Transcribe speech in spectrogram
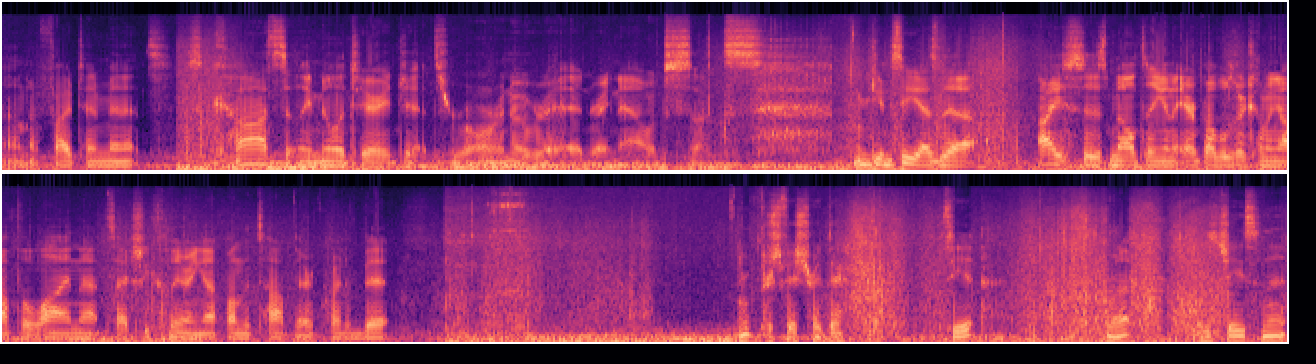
I don't know, five, 10 minutes. It's constantly military jets roaring overhead right now, which sucks. You can see as the ice is melting and the air bubbles are coming off the line, that's actually clearing up on the top there quite a bit. There's fish right there. See it? Coming up. He's chasing it.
